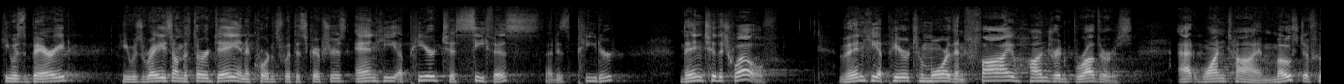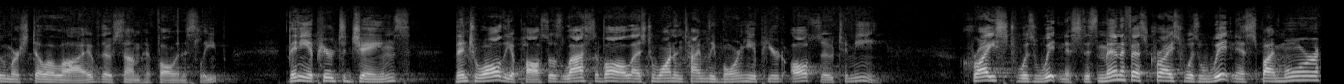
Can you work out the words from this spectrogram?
He was buried. He was raised on the third day in accordance with the Scriptures, and he appeared to Cephas, that is Peter, then to the twelve. Then he appeared to more than 500 brothers at one time, most of whom are still alive, though some have fallen asleep. Then he appeared to James, then to all the apostles. Last of all, as to one untimely born, he appeared also to me. Christ was witnessed, this manifest Christ was witnessed by more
